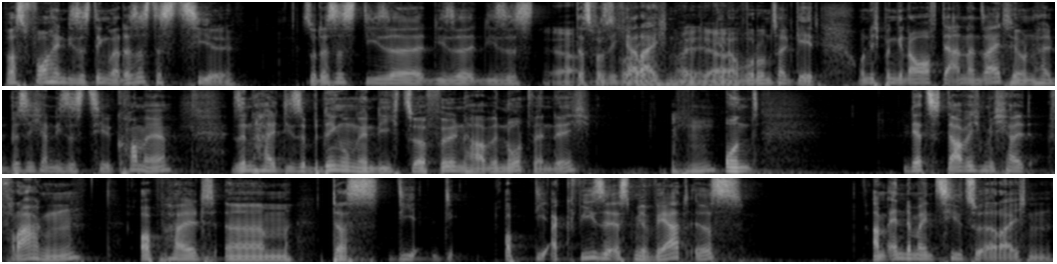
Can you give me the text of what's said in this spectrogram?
was vorhin dieses Ding war. Das ist das Ziel. So, das ist diese, diese, dieses, Ja, das, was das ich erreichen will, halt, ja. genau, worum es halt geht. Und ich bin genau auf der anderen Seite und halt, bis ich an dieses Ziel komme, sind halt diese Bedingungen, die ich zu erfüllen habe, notwendig. Mhm. Und jetzt darf ich mich halt fragen, ob halt ähm, das, die, die, ob die Akquise es mir wert ist, am Ende mein Ziel zu erreichen.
